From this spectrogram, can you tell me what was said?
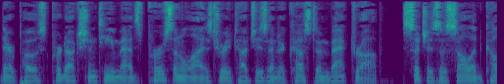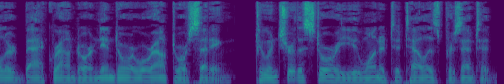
their post-production team adds personalized retouches and a custom backdrop, such as a solid colored background or an indoor or outdoor setting, to ensure the story you wanted to tell is presented.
